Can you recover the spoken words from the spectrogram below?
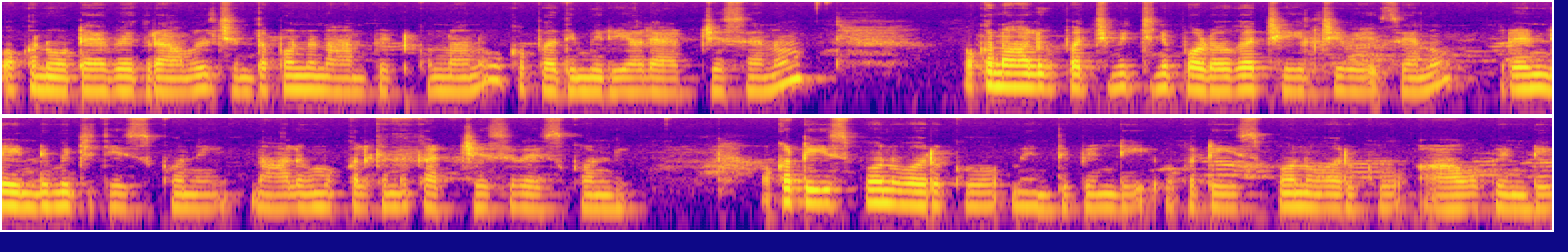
ఒక నూట యాభై గ్రాములు చింతపండు నానబెట్టుకున్నాను ఒక పది మిరియాలు యాడ్ చేశాను. ఒక నాలుగు పచ్చిమిర్చిని పొడవుగా చీల్చి వేసాను రెండు ఎండుమిర్చి తీసుకొని నాలుగు ముక్కల కింద కట్ చేసి వేసుకోండి. ఒక టీ స్పూన్ వరకు మెంతిపిండి ఒక టీ స్పూన్ వరకు ఆవు పిండి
